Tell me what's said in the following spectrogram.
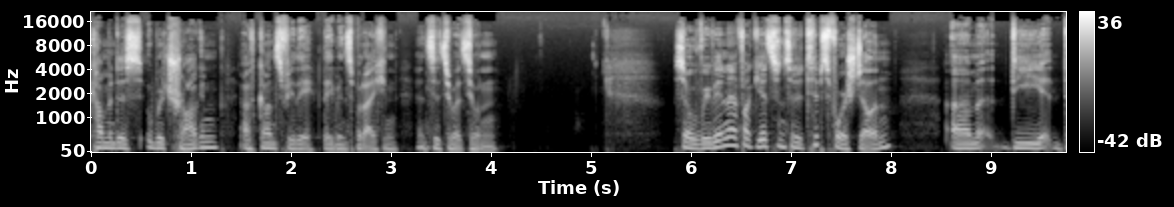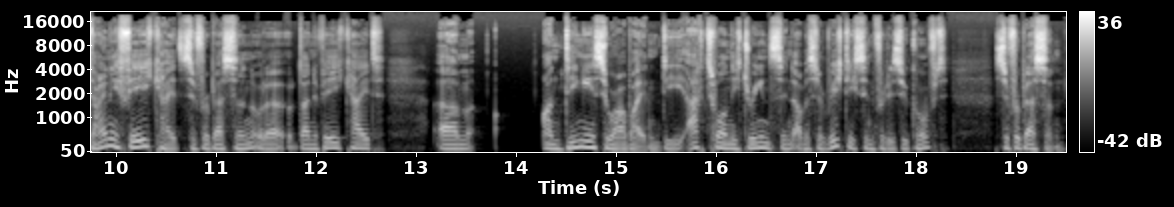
kann man das übertragen auf ganz viele Lebensbereiche und Situationen. So, wir werden einfach jetzt unsere Tipps vorstellen, ähm, die deine Fähigkeit zu verbessern oder deine Fähigkeit ähm, an Dinge zu arbeiten, die aktuell nicht dringend sind, aber sehr wichtig sind für die Zukunft, zu verbessern.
